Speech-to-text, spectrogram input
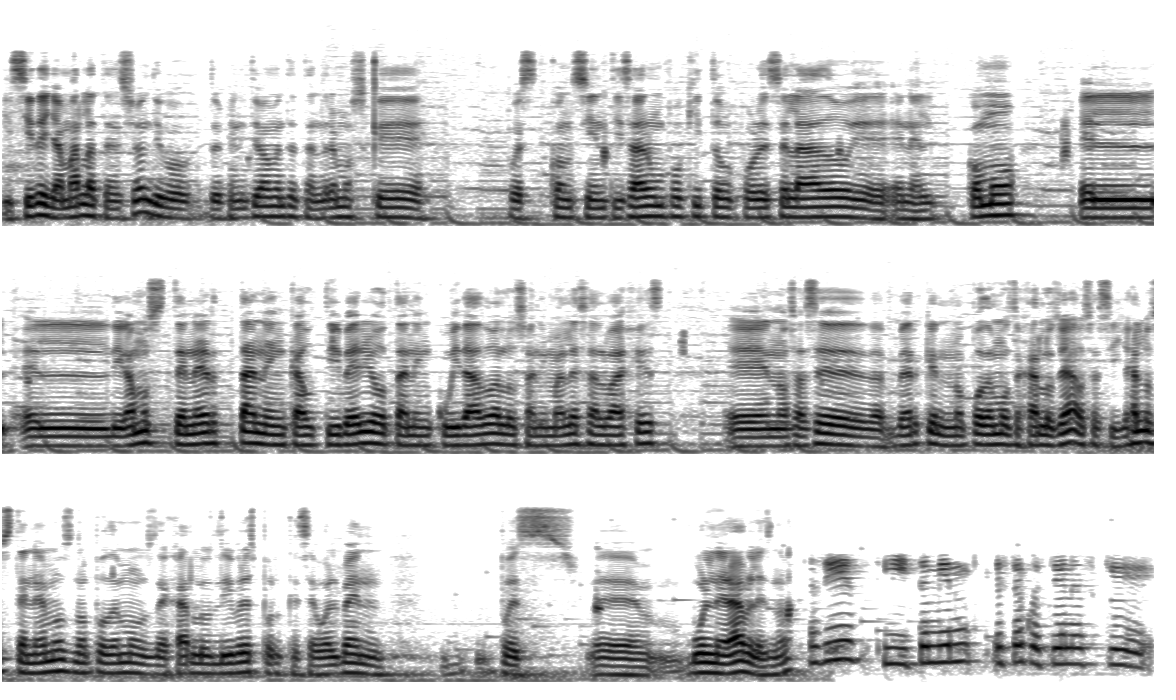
y sí de llamar la atención. Digo, definitivamente tendremos que pues concientizar un poquito por ese lado eh, en el cómo el, el, digamos tener tan en cautiverio o tan en cuidado a los animales salvajes eh, nos hace ver que no podemos dejarlos ya, o sea, si ya los tenemos no podemos dejarlos libres porque se vuelven pues eh, vulnerables, ¿no? Así es, y también esta cuestión es que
